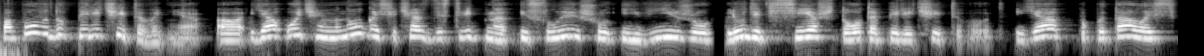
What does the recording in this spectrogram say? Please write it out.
По поводу перечитывания. А, я очень много сейчас действительно и слышу, и вижу. Люди все что-то перечитывают. я попыталась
